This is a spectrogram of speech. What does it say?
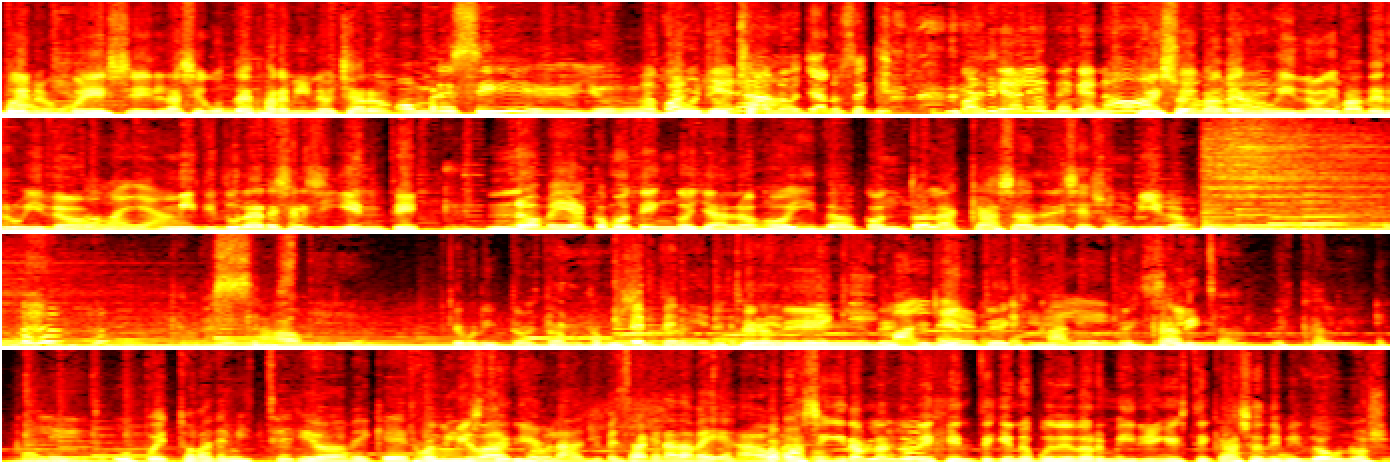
Bueno, Vaya. pues eh, la segunda es para mí, ¿no, Charo? Hombre, sí, yu- Bueno, Yuyu cualquiera. Chano, ya no sé qué. Cualquiera le dice que no. Pues hoy va de ruido, hoy va de ruido. Toma ya. Mi titular es el siguiente. No vea cómo tengo ya los oídos con todas las casas de ese zumbido. ¿Qué ha Qué pasado? misterio. Qué bonito esta, esta música. ¿eh? Expediente Esto era de, de Expediente X. De. Escali. Uy, pues esto va de misterio, a ver qué va de a misterio. hablar. Yo pensaba que era de abeja. Vamos a seguir hablando de gente que no puede dormir, en este caso debido a unos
